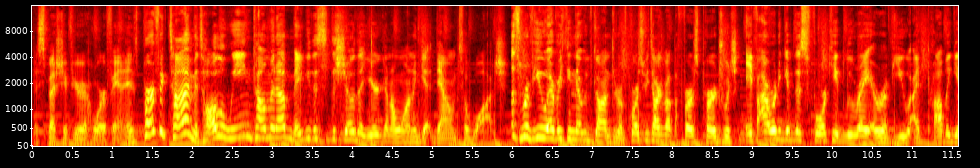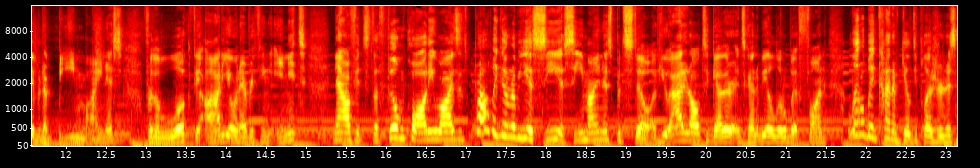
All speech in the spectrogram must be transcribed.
especially if you're a horror fan. And it's perfect time. It's Halloween coming up. Maybe this is the show that you're going to want to get down to watch. Let's review everything that we've gone through. Of course, we talked about the first Purge, which if I were to give this 4K Blu-ray a review, I'd probably give it a B minus for the look, the audio, and everything in it. Now, if it's the film quality-wise, it's probably going to be a C, a C minus, but still, if you add it all together, it's going to be a little bit fun, a little bit kind of guilty pleasureness,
